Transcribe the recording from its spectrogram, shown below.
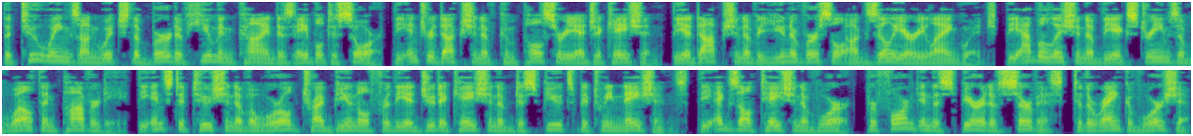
the two wings on which the bird of humankind is able to soar, the introduction of compulsory education, the adoption of a universal auxiliary language, the abolition of the extremes of wealth and poverty, the institution of a world tribunal for the adjudication of disputes between nations, the exaltation of work, performed in the spirit of service, to the rank of worship,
